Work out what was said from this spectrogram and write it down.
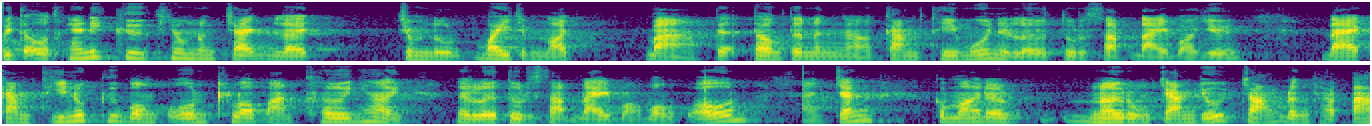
វីដេអូថ្ងៃនេះគឺខ្ញុំនឹងចែកម្លែកចំនួន3ចំណុចបាទតកតងទៅនឹងកម្មវិធីមួយនៅលើទូរស័ព្ទដៃរបស់យើងដែលកម្មវិធីនោះគឺបងប្អូនធ្លាប់បានឃើញហើយនៅលើទូរស័ព្ទដៃរបស់បងប្អូនអញ្ចឹងកុំឲ្យនៅរងចាំយូរចង់ដឹងថាតើ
